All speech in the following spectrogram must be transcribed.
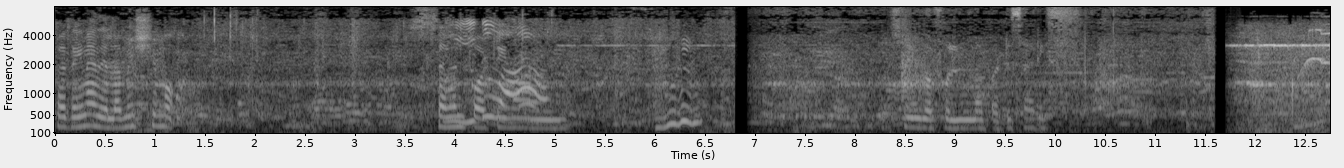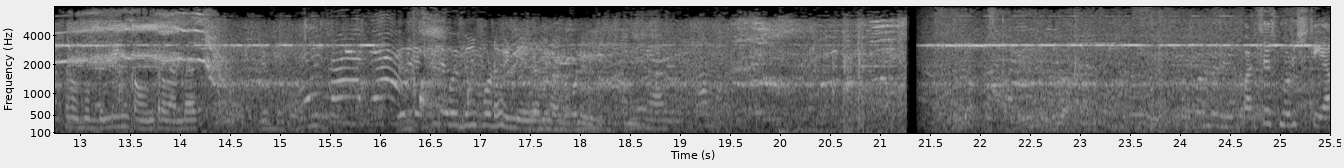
பார்த்தீங்கன்னா இது எல்லாமே ஷிம்மோ செவன் ஃபார்ட்டி நைன் ஸோ இங்கே ஃபுல்லாக பட்டு சாரீஸ் நம்ம பில்லிங் கவுண்டர் வந்தாச்சு போய் பில் போட வேண்டியது பர்ச்சேஸ் முடிச்சிட்டியா?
